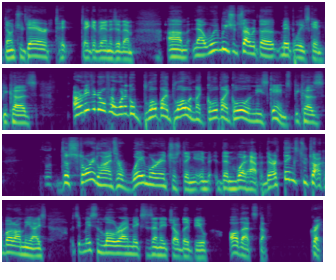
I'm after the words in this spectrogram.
Don't you dare take take advantage of them. Um, now we, we should start with the Maple Leafs game because I don't even know if I want to go blow by blow and like goal by goal in these games because the storylines are way more interesting in, than what happened. There are things to talk about on the ice. Obviously, Mason Lohrei makes his NHL debut, all that stuff. Great.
